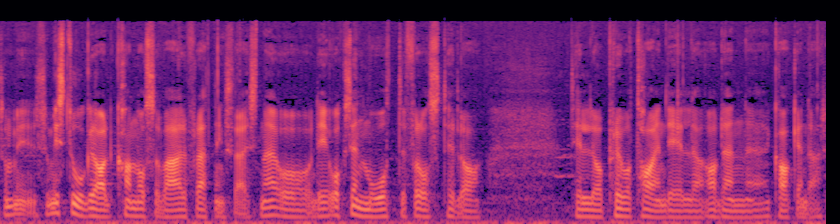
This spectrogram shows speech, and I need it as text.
som, i, som, i, stor grad kan også være forretningsreisende. og Det er også en måte for oss til å, til å prøve å ta en del av den uh, kaken der.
